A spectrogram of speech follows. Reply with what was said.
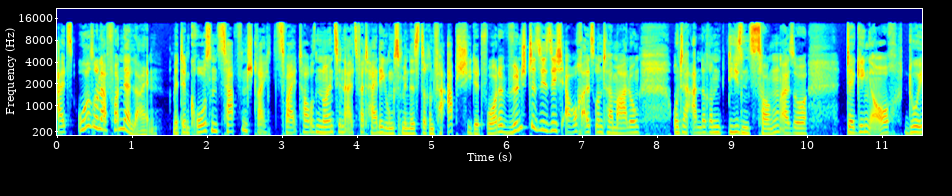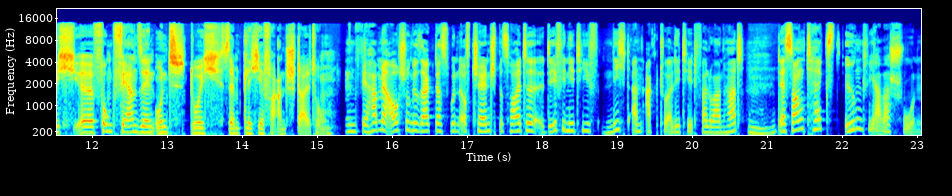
Als Ursula von der Leyen mit dem großen Zapfenstreich 2019 als Verteidigungsministerin verabschiedet wurde, wünschte sie sich auch als Untermalung unter anderem diesen Song. Also der ging auch durch äh, Funk, Fernsehen und durch sämtliche Veranstaltungen. Wir haben ja auch schon gesagt, dass Wind of Change bis heute definitiv nicht an Aktualität verloren hat. Mhm. Der Songtext irgendwie aber schon.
